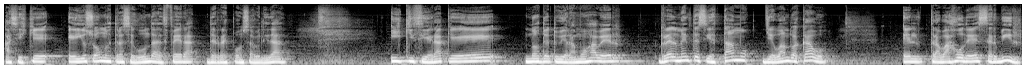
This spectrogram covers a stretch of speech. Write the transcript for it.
Así que ellos son nuestra segunda esfera de responsabilidad. Y quisiera que nos detuviéramos a ver realmente si estamos llevando a cabo el trabajo de servir,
